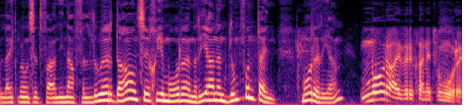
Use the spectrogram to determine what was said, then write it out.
Lyk my ons het vir Anina verloor daar. Ons sê goeiemôre aan Rian in Bloemfontein. Môre Rian. Môre, Iver, hoe gaan dit vanmôre?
